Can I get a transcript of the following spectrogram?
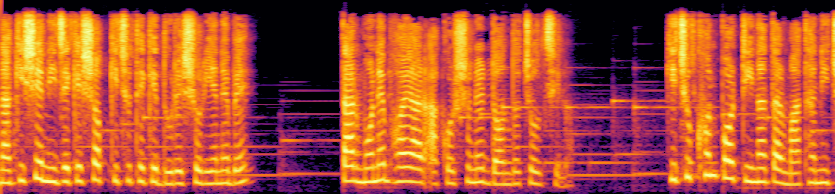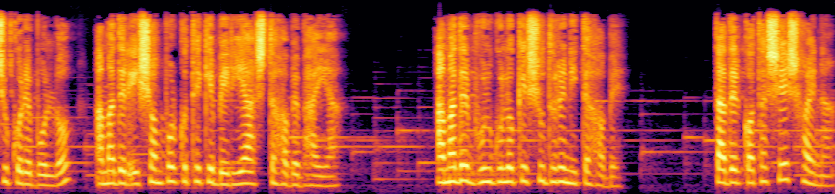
নাকি সে নিজেকে সব কিছু থেকে দূরে সরিয়ে নেবে? তার মনে ভয় আর আকর্ষণের দ্বন্দ্ব চলছিল। কিছুক্ষণ পর টিনা তার মাথা নিচু করে বলল, আমাদের এই সম্পর্ক থেকে বেরিয়ে আসতে হবে ভাইয়া। আমাদের ভুলগুলোকে শুধরে নিতে হবে। তাদের কথা শেষ হয় না।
